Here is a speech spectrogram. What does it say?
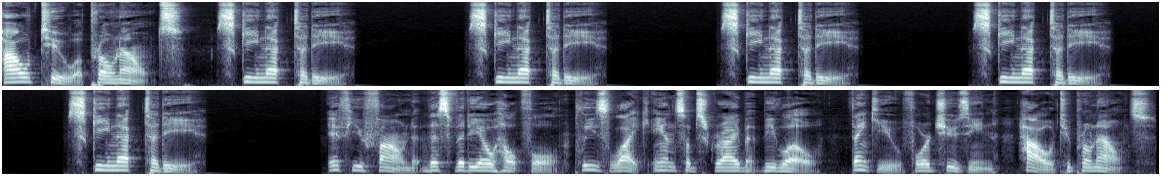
How to pronounce Schenectady, Schenectady, Schenectady, Schenectady, Schenectady. If you found this video helpful, please like and subscribe below. Thank you for choosing how to pronounce.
